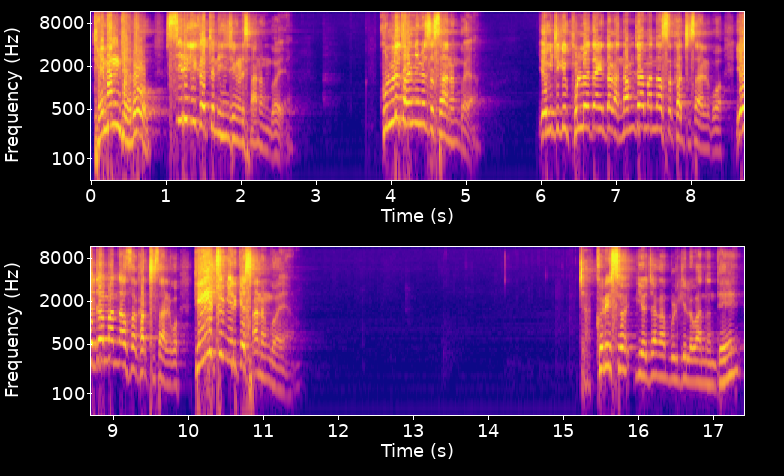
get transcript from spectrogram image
대망대로 쓰레기 같은 인생을 사는 거예요. 굴러다니면서 사는 거야. 여기저기 굴러다니다가 남자 만나서 같이 살고 여자 만나서 같이 살고 대충 이렇게 사는 거예요 자 그래서 이 여자가 물길로 왔는데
